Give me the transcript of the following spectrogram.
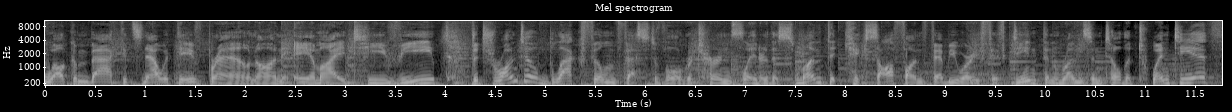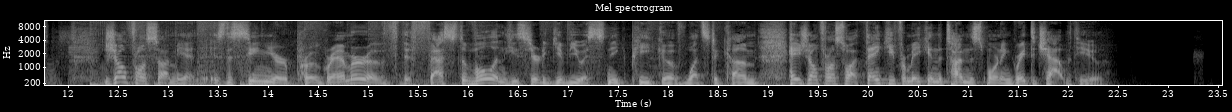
Welcome back. It's now with Dave Brown on AMI TV. The Toronto Black Film Festival returns later this month. It kicks off on February 15th and runs until the 20th. Jean-François Méan is the senior programmer of the festival, and he's here to give you a sneak peek of what's to come. Hey, Jean-François, thank you for making the time this morning. Great to chat with you.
